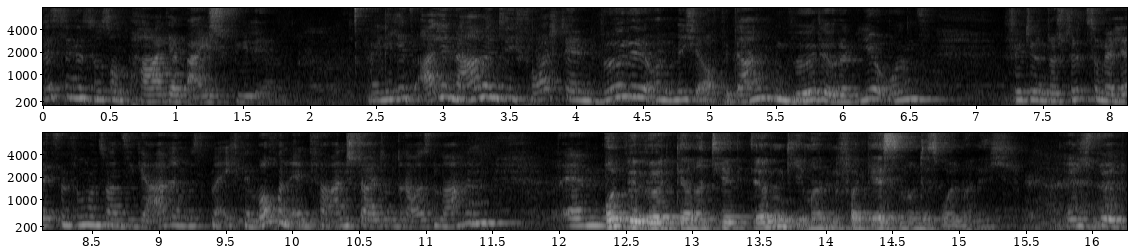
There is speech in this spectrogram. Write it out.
das sind jetzt nur so ein paar der Beispiele. Wenn ich jetzt alle namentlich vorstellen würde und mich auch bedanken würde oder wir uns für die Unterstützung der letzten 25 Jahre, müssten wir echt eine Wochenendveranstaltung draußen machen. Ähm und wir würden garantiert irgendjemanden vergessen und das wollen wir nicht. Richtig.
